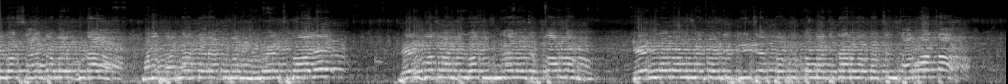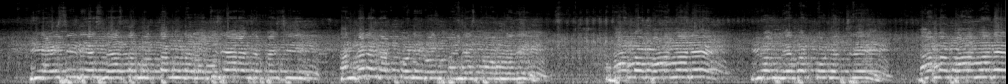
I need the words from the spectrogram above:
ఈరోజు సాయంత్రం వరకు కూడా మన ధర్నా కార్యక్రమాన్ని నిర్వహించుకోవాలి. దేనికోసం అంటే ఈరోజు ముందుగా చెప్తా ఉన్నాం. కేంద్రంలో ఉన్నటువంటి బీజేపీ ప్రభుత్వం అధికారంలోకి వచ్చిన తర్వాత ఈ ఐసీడీఎస్ వ్యవస్థ మొత్తం కూడా రద్దు చేయాలని చెప్పేసి కంకణం కట్టుకొని ఈరోజు పనిచేస్తా ఉన్నది. దానిలో భాగంగానే ఈరోజు లేబర్ కోడ్ వచ్చినాయి. దానిలో భాగంగానే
